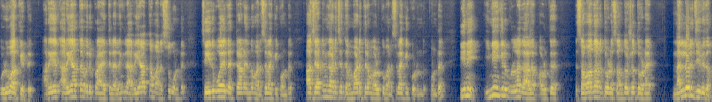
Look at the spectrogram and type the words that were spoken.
ഒഴിവാക്കിയിട്ട് അറിയ അറിയാത്ത ഒരു പ്രായത്തിൽ അല്ലെങ്കിൽ അറിയാത്ത മനസ്സുകൊണ്ട് ചെയ്തു പോയ തെറ്റാണ് എന്ന് മനസ്സിലാക്കിക്കൊണ്ട് ആ ചേട്ടൻ കാണിച്ച തെമ്മാടിത്തരം അവൾക്ക് മനസ്സിലാക്കി കൊണ്ട് ഇനി ഇനിയെങ്കിലും ഉള്ള കാലം അവൾക്ക് സമാധാനത്തോടെ സന്തോഷത്തോടെ നല്ലൊരു ജീവിതം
